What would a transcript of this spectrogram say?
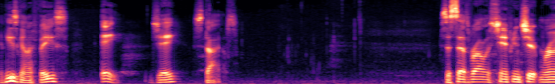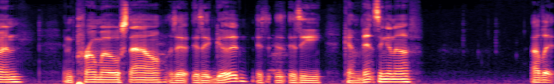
and he's going to face AJ Styles. It's the Seth Rollins championship run in promo style. Is it is it good? Is is, is he convincing enough? I'll let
